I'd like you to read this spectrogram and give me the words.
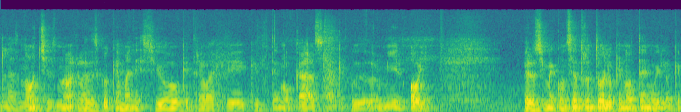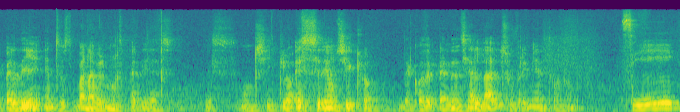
en las noches, ¿no? Agradezco que amaneció, que trabajé, que tengo casa, que pude dormir hoy. Pero si me concentro en todo lo que no tengo y lo que perdí, entonces van a haber más pérdidas. Es un ciclo, ese sería un ciclo de codependencia al, sufrimiento, ¿no? Sí,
